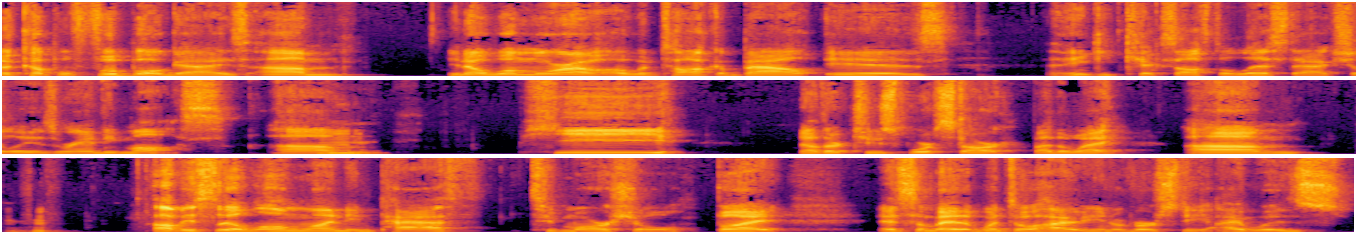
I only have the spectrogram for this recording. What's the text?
a couple football guys. Um, you know, one more I, I, would talk about is I think he kicks off the list actually is Randy Moss. Um, mm. He another two sports star, by the way. Um, obviously a long winding path to Marshall, but as somebody that went to Ohio University, I was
